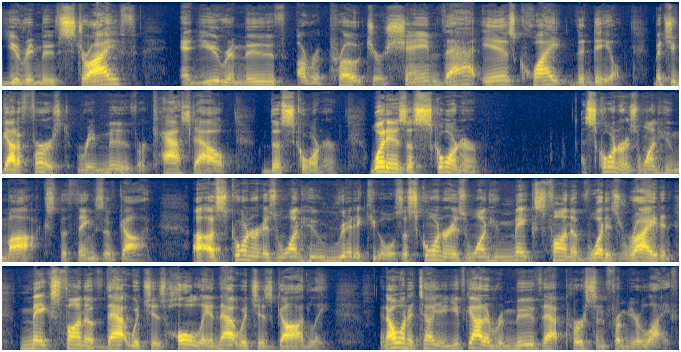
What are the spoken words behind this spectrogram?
you remove strife, and you remove a reproach or shame. That is quite the deal. But you've got to first remove or cast out the scorner. What is a scorner? A scorner is one who mocks the things of God. a scorner is one who ridicules. A scorner is one who makes fun of what is right and makes fun of that which is holy and that which is godly. And I want to tell you, you've got to remove that person from your life.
